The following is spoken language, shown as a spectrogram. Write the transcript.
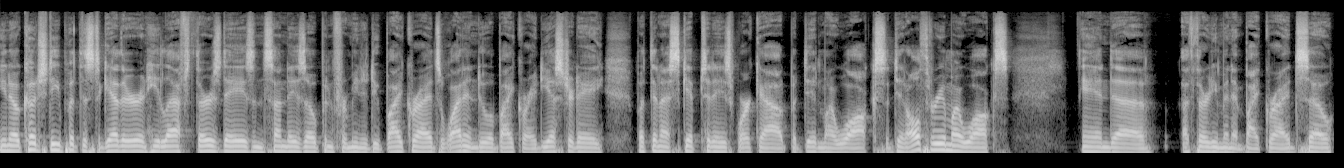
you know, Coach D put this together and he left Thursdays and Sundays open for me to do bike rides. Well, I didn't do a bike ride yesterday, but then I skipped today's workout, but did my walks. I did all three of my walks and uh, a 30 minute bike ride. So,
